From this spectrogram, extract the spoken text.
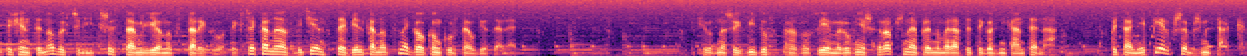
tysięcy nowych, czyli 300 milionów starych złotych. Czeka na zwycięzcę wielkanocnego konkursu Audiotele. Wśród naszych widzów rozlosujemy również roczne prenumeraty tygodnika Antena. Pytanie pierwsze brzmi tak.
